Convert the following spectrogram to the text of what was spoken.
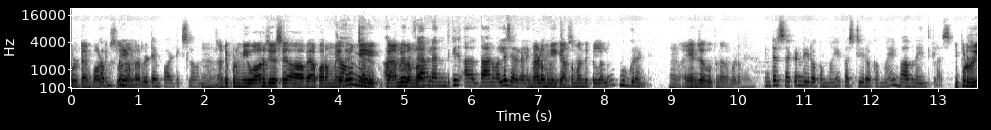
ఫుల్ టైం పాలిటిక్స్లో ఉన్నారు. ఫుల్ టైం పాలిటిక్స్లో అంటే ఇప్పుడు మీ వారు చేసే ఆ వ్యాపారం మీదే మీ ఫ్యామిలీ రన్ ఫ్యామిలీ అందుకే దాని వల్లే జరగలేదు. మేడం మీకు ఎంతమంది పిల్లలు? ముగ్గురండి. ఏం చదువుతున్నారు మేడం? ఇంటర్ సెకండ్ ఇయర్ ఒక అమ్మాయి ఫస్ట్ ఇయర్ ఒక అమ్మాయి బాబు నైన్త్ క్లాస్ ఇప్పుడు రీ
